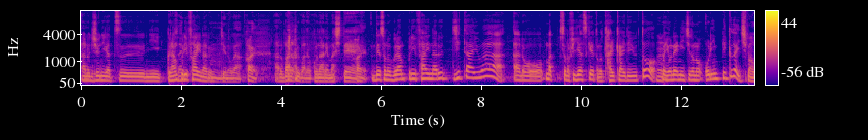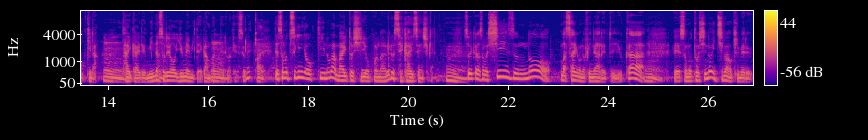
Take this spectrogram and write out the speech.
あの12月にグランプリファイナルっていうのが、はい。あのバンクーバーで行われまして、はい。でそのグランプリファイナル自体はあの、まあ、そのフィギュアスケートの大会でいうと、うん。まあ、4年に一度のオリンピックが一番大きなうん。大会でみんなそれを夢見て頑張ってるわけですよね。はい。でその次に大きいのが毎年行われる世界選手権。うん。それからそのシーズンの、まあ、最後のフィナーレというか、うん。えーその年の一番を決める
